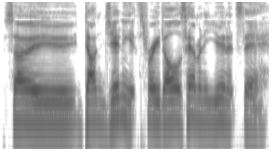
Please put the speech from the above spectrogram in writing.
So done Jenny at three dollars. How many units there?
